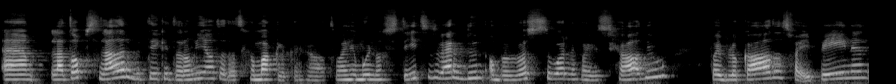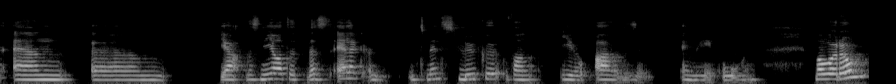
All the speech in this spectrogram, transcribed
Um, let op, sneller betekent daarom niet altijd dat het gemakkelijker gaat. Want je moet nog steeds het werk doen om bewust te worden van je schaduw, van je blokkades, van je pijnen. En um, ja, dat is niet altijd, dat is eigenlijk een, het minst leuke van hier op aarde zijn, in mijn ogen. Maar waarom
